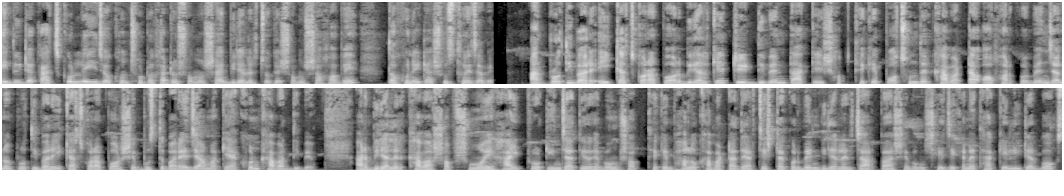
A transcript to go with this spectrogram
এই দুইটা কাজ করলেই যখন ছোটখাটো সমস্যায় বিড়ালের চোখের সমস্যা হবে, তখন এটা সুস্থ হয়ে যাবে। আর প্রতিবার এই কাজ করার পর বিড়ালকে ট্রিট দিবেন, তাকে সব থেকে পছন্দের খাবারটা অফার করবেন, যেন প্রতিবার এই কাজ করার পর সে বুঝতে পারে যে আমাকে এখন খাবার দিবে। আর বিড়ালের খাবার সবসময় হাই প্রোটিন জাতীয় এবং সব থেকে ভালো খাবারটা দেওয়ার চেষ্টা করবেন। বিড়ালের চারপাশ এবং সে যেখানে থাকে লিটার বক্স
